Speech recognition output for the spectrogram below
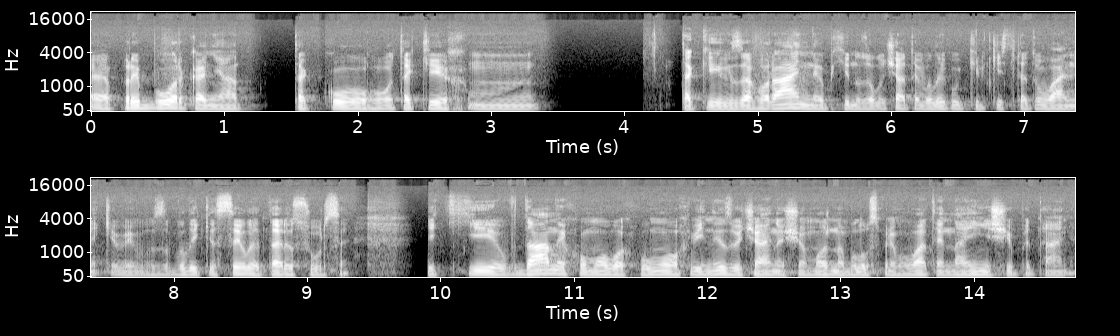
е, приборкання такого, таких, таких загорань необхідно залучати велику кількість рятувальників, великі сили та ресурси, які в даних умовах, в умовах війни, звичайно, що можна було б спрямувати на інші питання.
